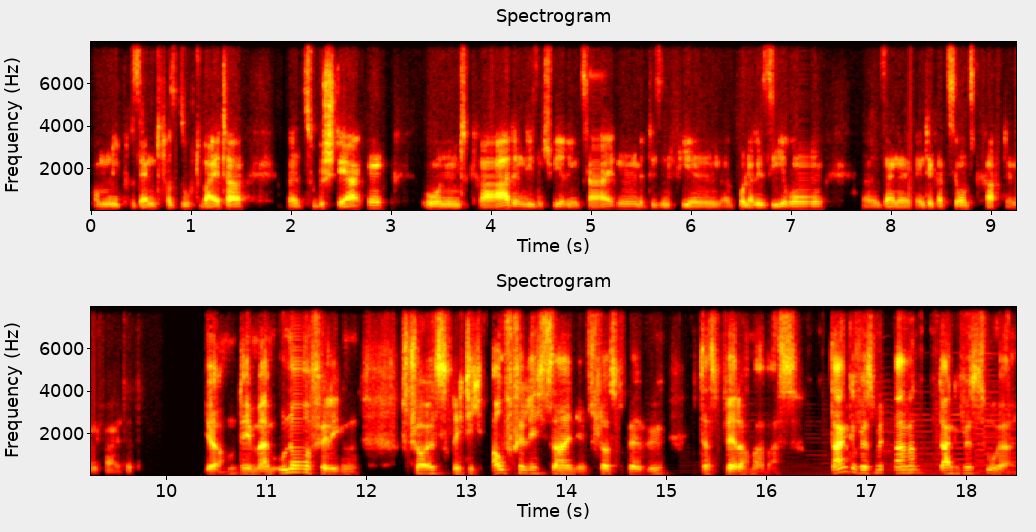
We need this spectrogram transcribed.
omnipräsent versucht weiter äh, zu bestärken und gerade in diesen schwierigen Zeiten mit diesen vielen äh, Polarisierungen äh, seine Integrationskraft entfaltet. Ja, und neben einem unauffälligen Scholz richtig auffällig sein im Schloss Bellevue, das wäre doch mal was. Danke fürs Mitmachen, danke fürs Zuhören.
